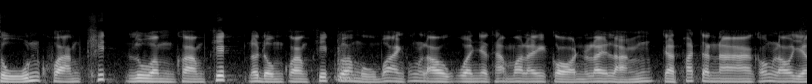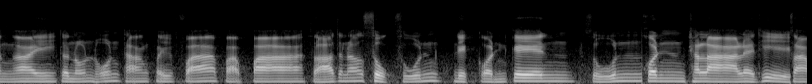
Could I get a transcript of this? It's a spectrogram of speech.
ศูนย์ความคิดรวมความคิด ระดมความคิดว่าหมู่บ้านของเราควรจะทำอะไรก่อนอะไรหลังจัดพัฒนาของเราอย่างไง ถนนหนทางไฟฟ้าป่าปา สาธารณสุข ศูนย์เด็กก่อนเกณฑ์ ศูนย์คนชราอะไรที่สา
